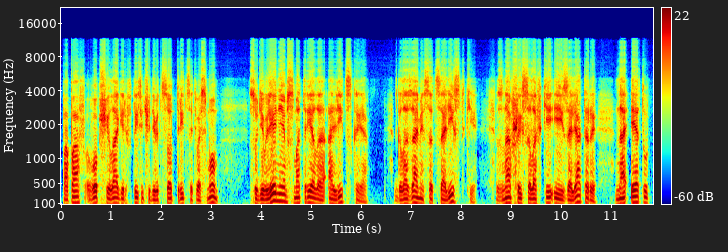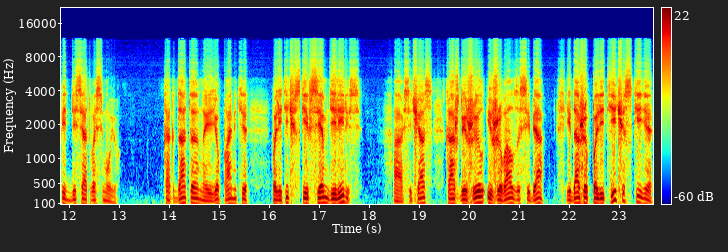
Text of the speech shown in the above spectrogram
Попав в общий лагерь в 1938 с удивлением смотрела Алицкая глазами социалистки, знавшей соловки и изоляторы, на эту 58-ю. Когда-то на ее памяти политические всем делились, а сейчас каждый жил и жевал за себя, и даже политические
